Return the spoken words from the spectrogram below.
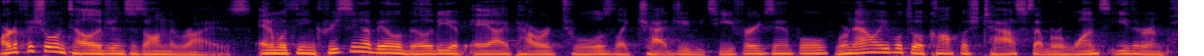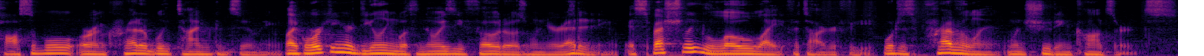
Artificial intelligence is on the rise, and with the increasing availability of AI-powered tools like ChatGPT, for example, we're now able to accomplish tasks that were once either impossible or incredibly time-consuming, like working or dealing with noisy photos when you're editing, especially low-light photography, which is prevalent when shooting concerts.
